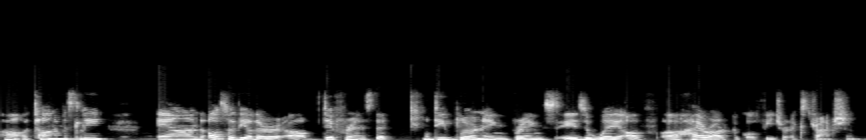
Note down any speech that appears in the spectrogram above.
uh, autonomously. And also, the other um, difference that deep learning brings is a way of hierarchical feature extraction,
